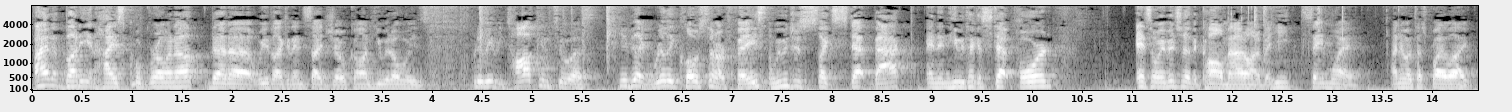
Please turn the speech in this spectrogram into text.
I had a buddy in high school growing up that uh, we had like an inside joke on. He would always, when he would be talking to us, he'd be like really close in our face, and we would just like step back, and then he would take a step forward, and so we eventually had to call him out on it. But he, same way. I know what that's probably like.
